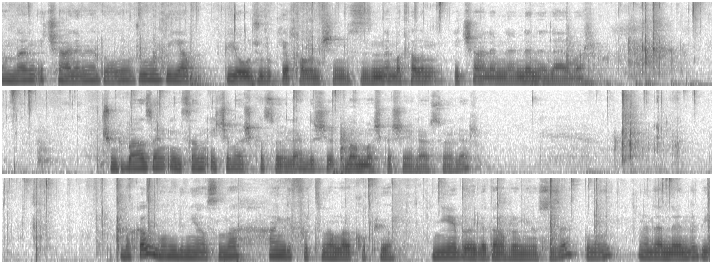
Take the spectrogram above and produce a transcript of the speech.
Onların iç alemine doğru bir, yap, bir yolculuk yapalım şimdi sizinle. Bakalım iç alemlerinde neler var. Çünkü bazen insanın içi başka söyler, dışı bambaşka şeyler söyler. Bakalım onun dünyasında hangi fırtınalar kopuyor? Niye böyle davranıyor size? Bunun nedenlerine bir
